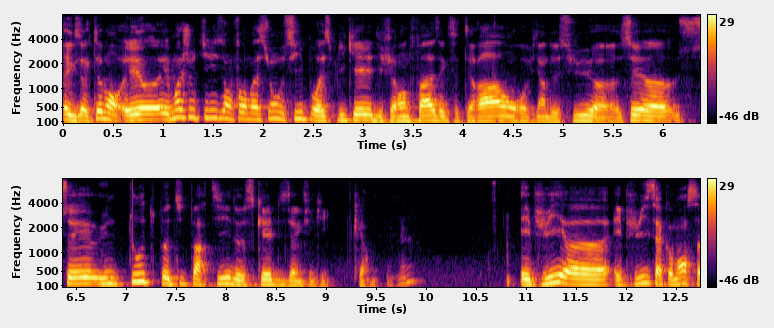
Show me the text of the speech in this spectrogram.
Exactement. Et, et moi, j'utilise en formation aussi pour expliquer les différentes phases, etc. On revient dessus. c'est une toute petite partie de ce qu'est le design thinking, clairement. Mm-hmm. Et puis, euh, et puis, ça commence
